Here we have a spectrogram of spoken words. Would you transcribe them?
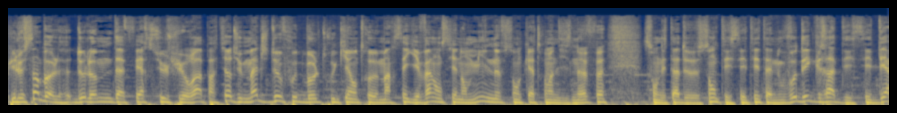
puis le symbole de l'homme d'affaires sulfureux à partir du match de football truqué entre Marseille et Valenciennes en 1999. Son état de santé s'était à nouveau dégradé ces derniers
